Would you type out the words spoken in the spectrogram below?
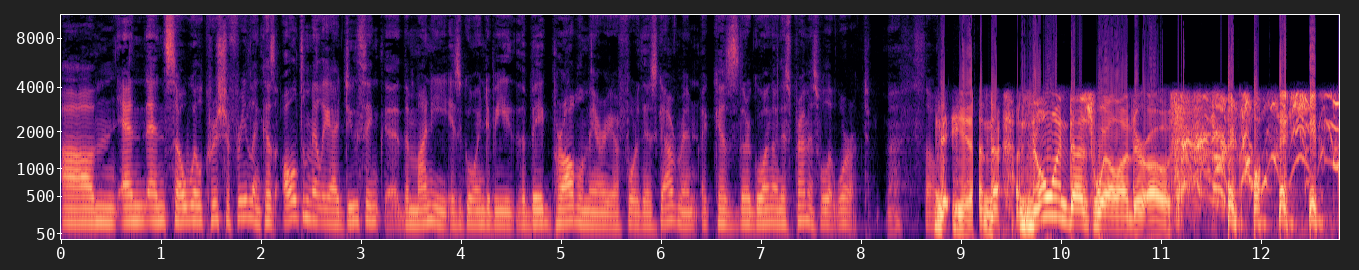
Um, and, and so will Chrystia Freeland, because ultimately I do think the money is going to be the big problem area for this government because they're going on this premise. Well, it worked. Uh, so. Yeah, no, no one does well under oath.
